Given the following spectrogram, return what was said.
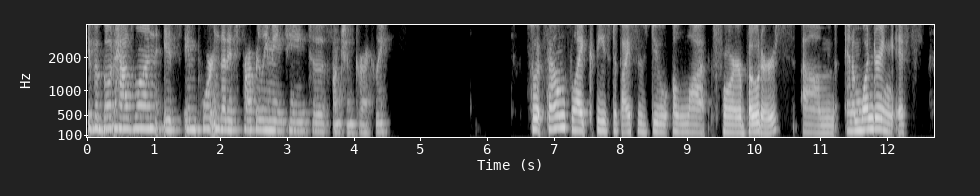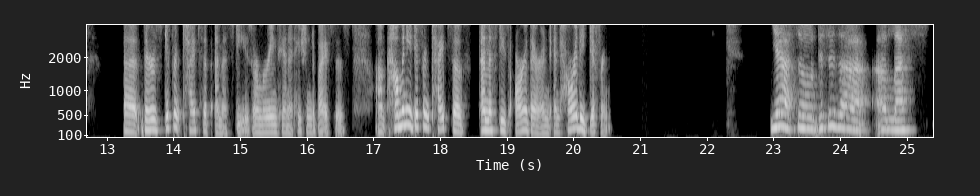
If a boat has one, it's important that it's properly maintained to function correctly. So it sounds like these devices do a lot for boaters. Um, and I'm wondering if uh, there's different types of MSDs or marine sanitation devices. Um, how many different types of MSDs are there and, and how are they different? Yeah, so this is a, a less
